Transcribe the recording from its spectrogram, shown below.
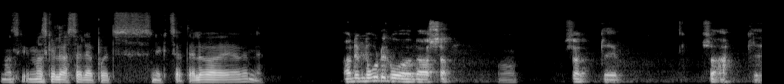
Man ska, man ska lösa det på ett snyggt sätt, eller vad? Jag vet inte. Ja, det borde gå att lösa. Ja. Så att... eh, Så att... eh,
